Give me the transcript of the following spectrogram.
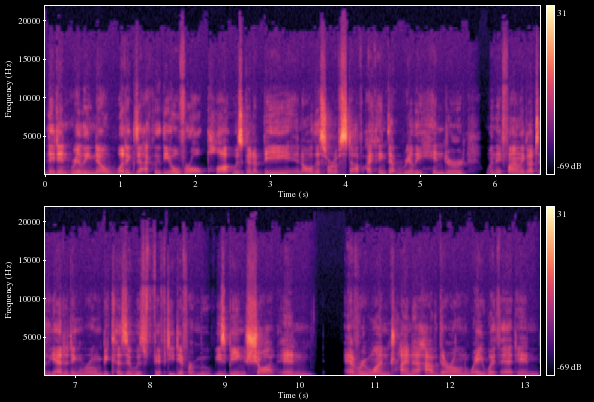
they didn't really know what exactly the overall plot was going to be and all this sort of stuff. I think that really hindered when they finally got to the editing room because it was 50 different movies being shot and everyone trying to have their own way with it and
